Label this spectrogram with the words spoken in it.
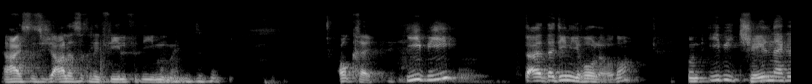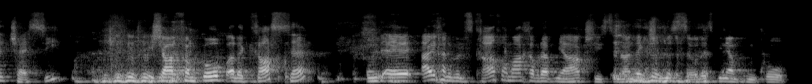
Das heisst, es ist alles ein bisschen viel für dich im Moment. Okay, ich bin da, da deine Rolle, oder? Und ich bin Jailnagel Jesse. ich arbeite am Coop an der Kasse. Und äh, eigentlich wollte ich das KV machen, aber der hat mich angeschissen. Dann habe ich geschmissen, oder? Jetzt bin ich einfach im Coop.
